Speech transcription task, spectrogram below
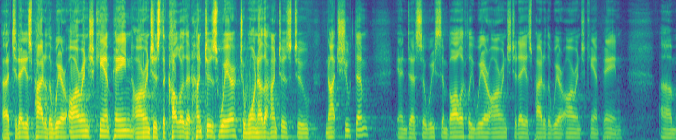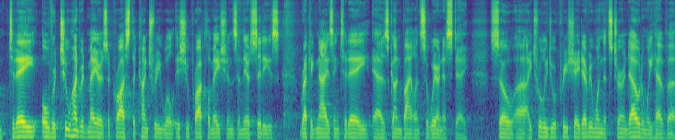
Uh, Today is part of the Wear Orange campaign. Orange is the color that hunters wear to warn other hunters to not shoot them. And uh, so we symbolically wear orange today as part of the Wear Orange campaign. Um, Today, over 200 mayors across the country will issue proclamations in their cities recognizing today as Gun Violence Awareness Day. So uh, I truly do appreciate everyone that's turned out, and we have uh,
